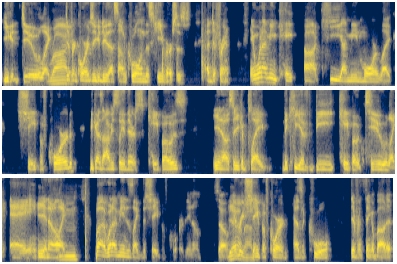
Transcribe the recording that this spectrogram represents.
you could do, like Right. different chords you could do that sound cool in this key versus a different. And when I mean key, uh, key, I mean more like shape of chord because obviously there's capos, you know, so you could play the key of B, capo two, like A, you know, like Mhm. but what I mean is like the shape of chord, you know. So Yeah, every man. shape of chord has a cool, different thing about it.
